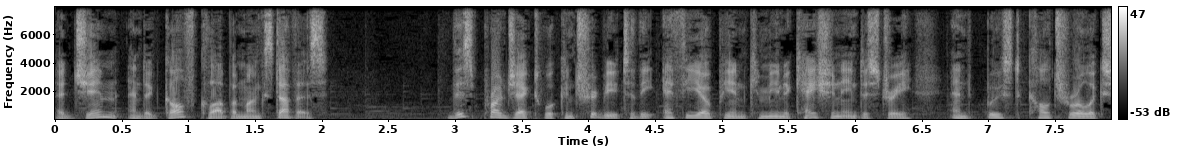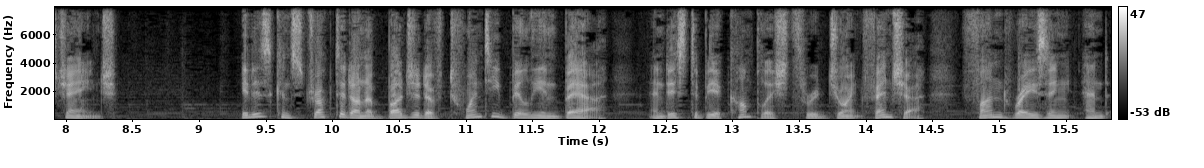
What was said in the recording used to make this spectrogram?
a gym and a golf club amongst others. This project will contribute to the Ethiopian communication industry and boost cultural exchange. It is constructed on a budget of 20 billion birr and is to be accomplished through joint venture, fundraising, and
